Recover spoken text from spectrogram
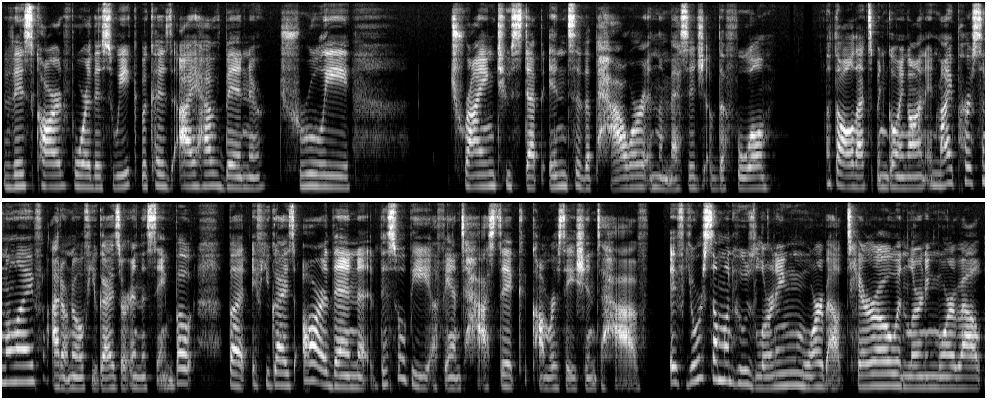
this card for this week because I have been truly trying to step into the power and the message of the Fool with all that's been going on in my personal life. I don't know if you guys are in the same boat, but if you guys are, then this will be a fantastic conversation to have if you're someone who's learning more about tarot and learning more about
